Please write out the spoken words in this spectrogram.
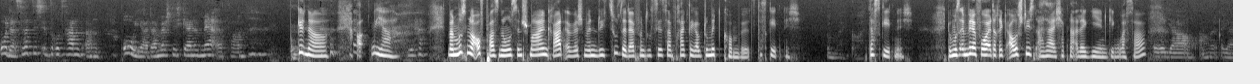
Oh, das hört sich interessant an. Oh ja, da möchte ich gerne mehr erfahren. Genau. Au- ja. Man muss nur aufpassen, du musst den schmalen Grat erwischen. Wenn du dich zu sehr dafür interessierst, dann frag dich, ob du mitkommen willst. Das geht nicht. Oh mein Gott. Das geht nicht. Du musst entweder vorher direkt ausschließen, Alter, ich habe eine Allergie gegen Wasser. Oh ja, auch Angel. Ja,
